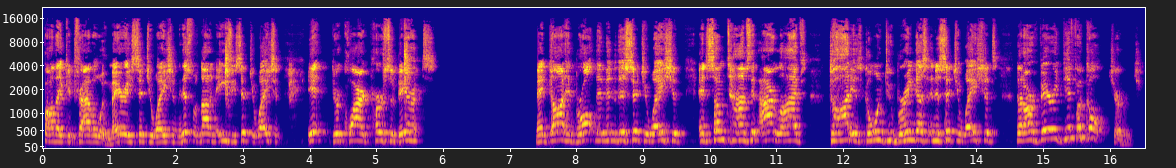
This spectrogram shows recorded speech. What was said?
far they could travel with Mary's situation. I mean, this was not an easy situation. It required perseverance. Man, God had brought them into this situation, and sometimes in our lives, God is going to bring us into situations that are very difficult, church.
